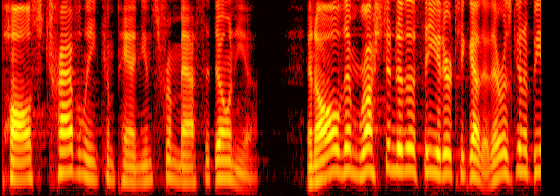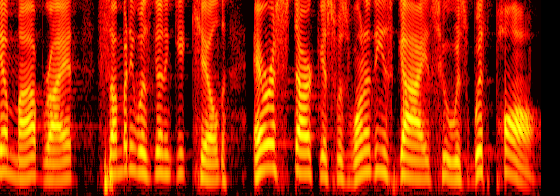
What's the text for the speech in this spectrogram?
Paul's traveling companions from Macedonia. And all of them rushed into the theater together. There was going to be a mob riot. Somebody was going to get killed. Aristarchus was one of these guys who was with Paul.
